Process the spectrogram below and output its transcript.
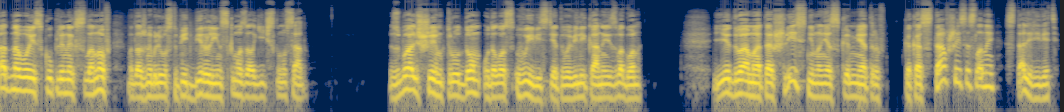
Одного из купленных слонов мы должны были уступить Берлинскому зоологическому саду. С большим трудом удалось вывести этого великана из вагона. Едва мы отошли с ним на несколько метров, как оставшиеся слоны стали реветь.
